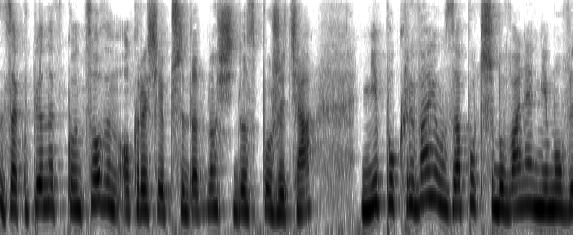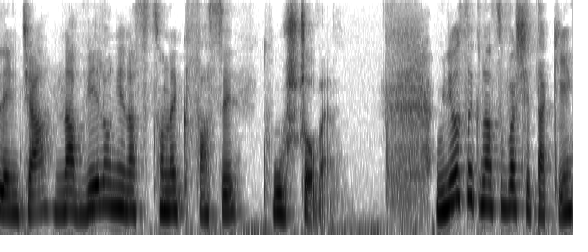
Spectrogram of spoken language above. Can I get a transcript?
zakupione w końcowym okresie przydatności do spożycia nie pokrywają zapotrzebowania niemowlęcia na wielonienasycone kwasy tłuszczowe. Wniosek nasuwa się taki,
